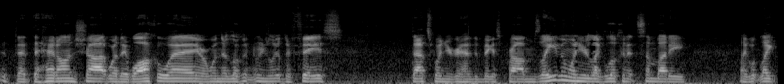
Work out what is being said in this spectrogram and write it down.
that, that the head-on shot where they walk away or when they're looking when you look at their face, that's when you're gonna have the biggest problems. Like even when you're like looking at somebody, like like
